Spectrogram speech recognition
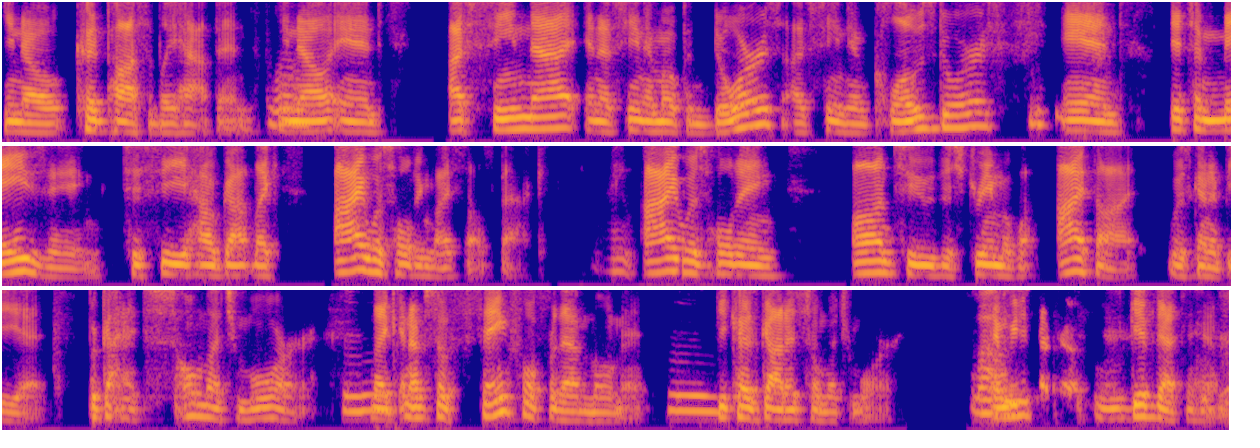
you know could possibly happen you know and i've seen that and i've seen him open doors i've seen him close doors and it's amazing to see how god like i was holding myself back right. i was holding onto this dream of what i thought was going to be it but god had so much more mm-hmm. like and i'm so thankful for that moment mm-hmm. because god has so much more Wow. And we just have to give that to him.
